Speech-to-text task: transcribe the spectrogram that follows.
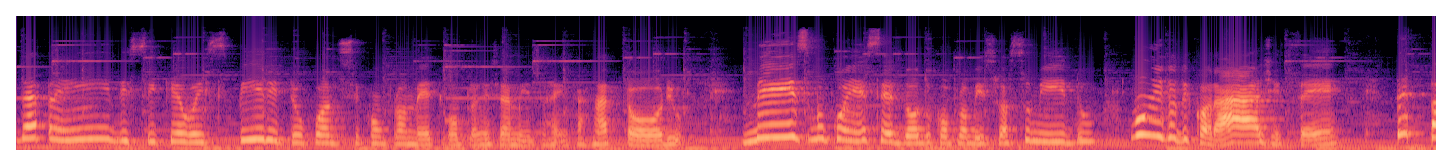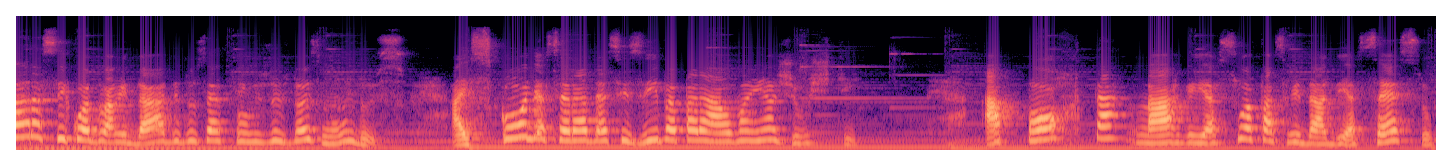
Depreende-se que o espírito, quando se compromete com o planejamento reencarnatório, mesmo conhecedor do compromisso assumido, munido de coragem, fé, depara-se com a dualidade dos eflúvios dos dois mundos. A escolha será decisiva para a alma em ajuste. A porta larga e a sua facilidade de acesso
